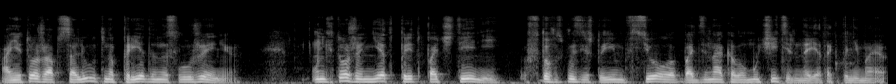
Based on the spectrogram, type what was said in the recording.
Они тоже абсолютно преданы служению. У них тоже нет предпочтений в том смысле, что им все одинаково мучительно, я так понимаю.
